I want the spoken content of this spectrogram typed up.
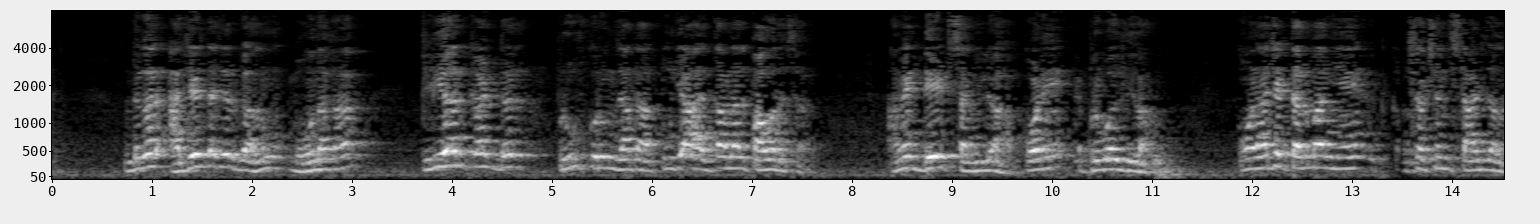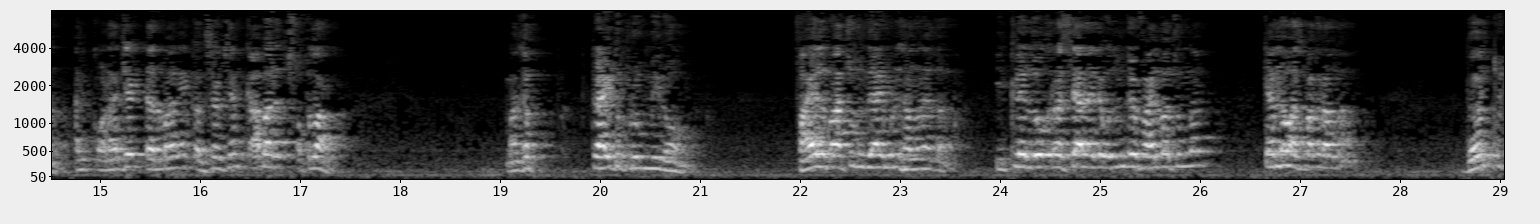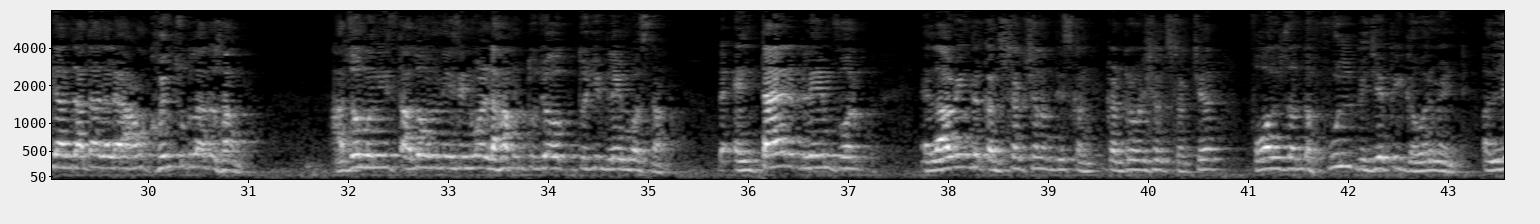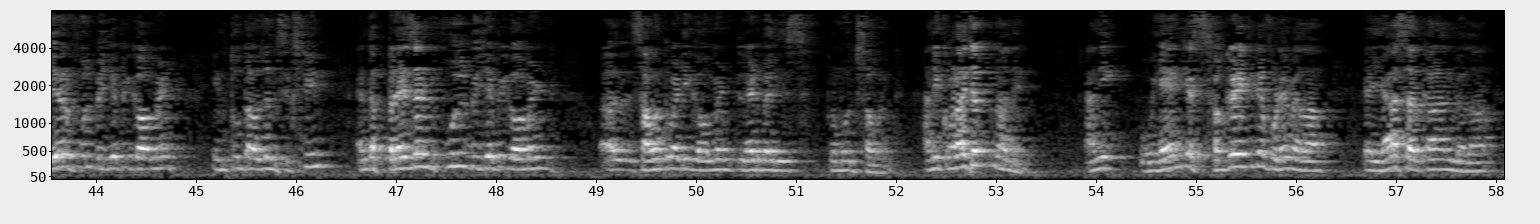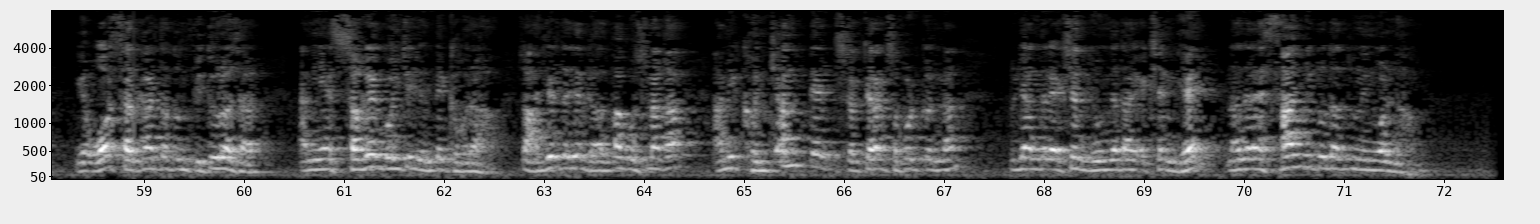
म्हणटकर हाजेर ताजेर घालूंक भोवू नाका. क्लियर कट जर प्रूफ करूंक जाता तुज्या हातान पावर आसा हांवें डेट सांगिल्ल्यो आहा कोणे एप्रुवल दिला. कोणाचे टर्मान हे कन्स्ट्रक्शन स्टार्ट जालां आनी कोणाचे टर्मान हे कन्स्ट्रक्शन काबार सोंपलां? म्हाका try to prove me wrong file वाचूंक जाय म्हणून सांगू नाका इतले लोक रस्त्यार आयले वचून तुवें फायल वाचूंक ना केन्ना वाचपाक रावला? धर तुज्यान जाता जाल्यार हांव खंय चुकला तो सांग. आजो मनीस ताजो मनीस इनवॉल्ड आहा म्हणून तुजो तुजी blame Basna the entire blame for allowing the construction of this con- controversial structure falls on the full BJP government, earlier full BJP government in 2016 and the present full BJP government, uh, Sawantwadi government led by this Pramod Sawant. आणि कोणाच्याच नाने आणि हे जे सगळे कितें फुडें व्हेलां ते ह्या सरकारान व्हेलां हो सरकार तातूंत पितूर आसा आनी हे सगळे गोंयचे जनतेक खबर आहा सो हाजेर ताजेर घालपाक वचनाका नाका आमी खंयच्यान ते स्ट्रक्चराक सपोर्ट करनात तुझ्या जर एक्शन घेऊन जाता एक्शन घे. नाजाल्यार सांग की तू तातूंत इनवॉल्ड आहा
